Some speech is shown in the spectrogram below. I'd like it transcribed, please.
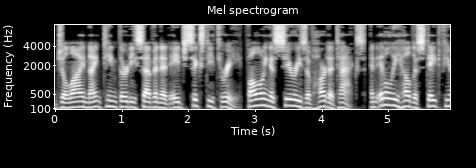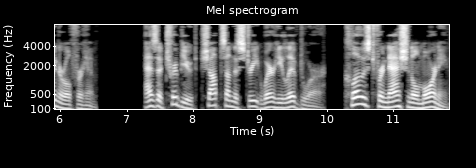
July 1937 at age 63, following a series of heart attacks, and Italy held a state funeral for him. As a tribute, shops on the street where he lived were «closed for national mourning».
